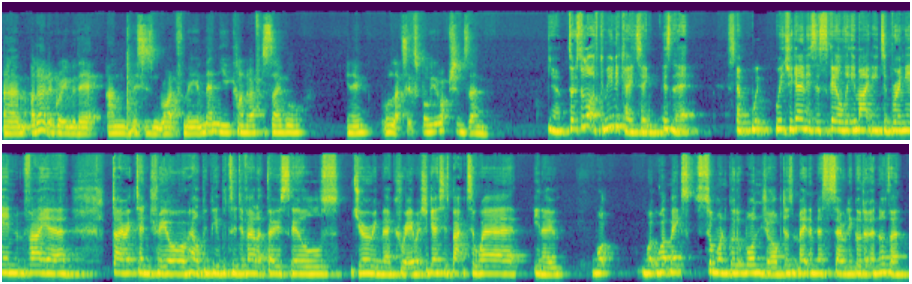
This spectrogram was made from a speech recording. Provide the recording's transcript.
Um, I don't agree with it. And this isn't right for me. And then you kind of have to say, well, you know, well, let's explore your options then. Yeah, so it's a lot of communicating, isn't it? Which again is a skill that you might need to bring in via direct entry or helping people to develop those skills during their career, which I guess is back to where, you know, what what, what makes someone good at one job doesn't make them necessarily good at another.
